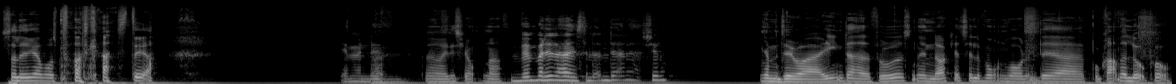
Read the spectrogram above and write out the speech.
Så ligger vores podcast der. Jamen, Ja. øh, Det var rigtig sjovt. Nå. hvem var det, der havde installeret den der, der siger du? Jamen, det var en, der havde fået sådan en Nokia-telefon, hvor den der programmet lå på.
